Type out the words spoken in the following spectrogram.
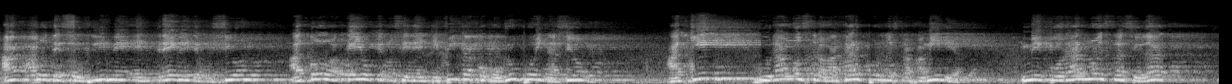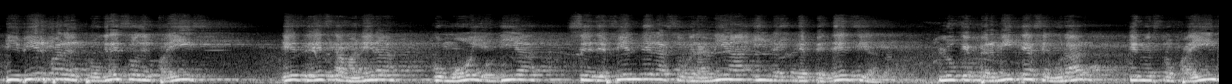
acto de sublime entrega y devoción a todo aquello que nos identifica como grupo y nación. Aquí juramos trabajar por nuestra familia, mejorar nuestra ciudad, vivir para el progreso del país. Es de esta manera como hoy en día se defiende la soberanía y la independencia, lo que permite asegurar que nuestro país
